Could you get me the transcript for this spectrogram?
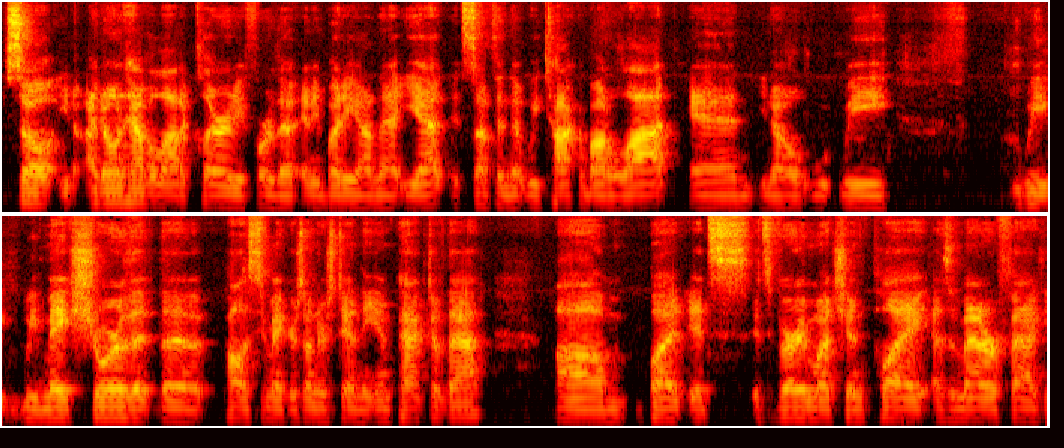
So you know i don't have a lot of clarity for the anybody on that yet. It's something that we talk about a lot and you know we we we make sure that the policymakers understand the impact of that. Um, but it's it's very much in play. As a matter of fact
